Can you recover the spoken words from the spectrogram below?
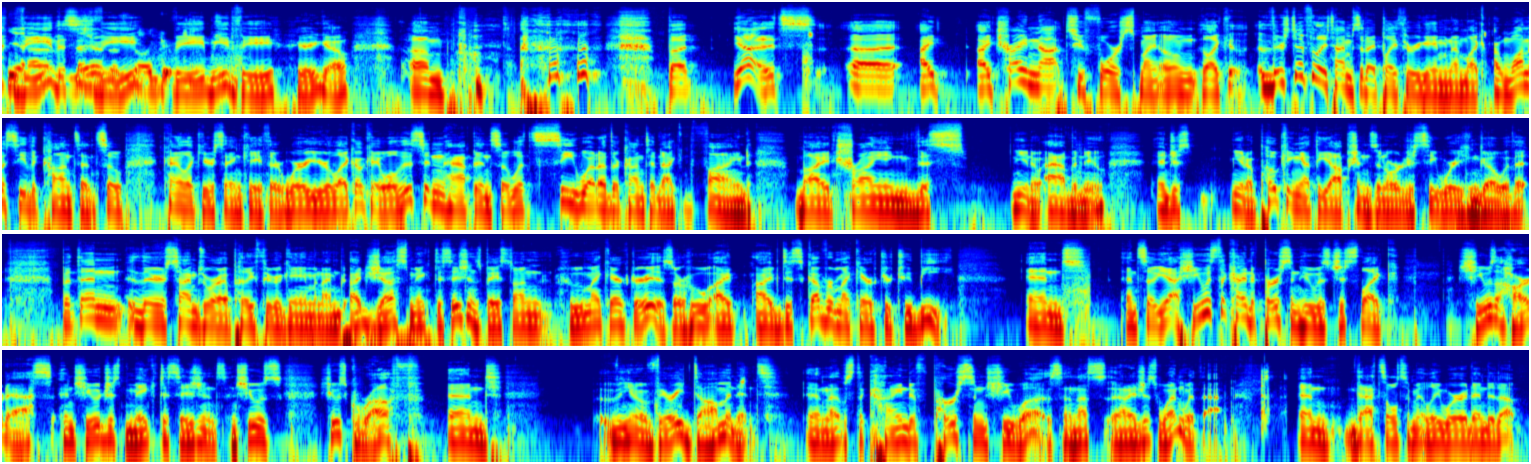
Yeah, v, this is V. V, meet V. Here you go. Um, but yeah, it's uh, I I try not to force my own. Like, there's definitely times that I play through a game and I'm like, I want to see the content. So kind of like you're saying, Kather, where you're like, okay, well, this didn't happen, so let's see what other content I can find by trying this you know avenue and just you know poking at the options in order to see where you can go with it but then there's times where i play through a game and I'm, i just make decisions based on who my character is or who I, I discover my character to be and and so yeah she was the kind of person who was just like she was a hard ass and she would just make decisions and she was she was gruff and you know very dominant. And that was the kind of person she was. And that's and i just went with that. And that's ultimately where it ended up.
